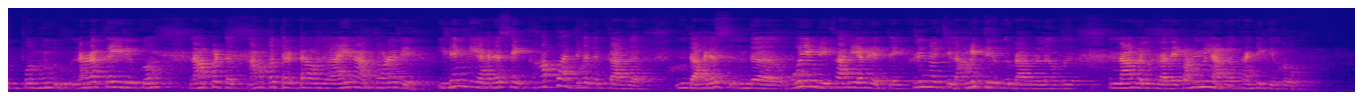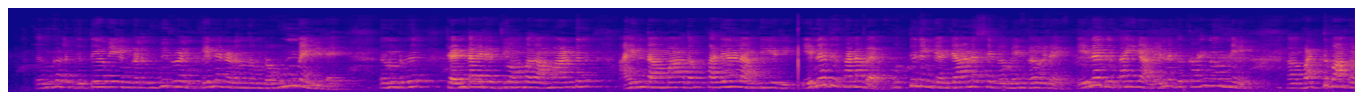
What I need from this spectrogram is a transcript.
இப்போ முன் நடக்க இருக்கும் நாற்பத்த நாற்பத்தெட்டாவது ஐநா தொடரில் இலங்கை அரசை காப்பாற்றுவதற்காக இந்த அரசு இந்த ஓஎம்பி காரியாலயத்தை கிளிநொச்சியில் அமைத்திருக்கிறார்கள் என்று நாங்கள் அதை வன்மையாக கண்டிக்கின்றோம். எங்களுக்கு தேவை எங்களது உயிர்களுக்கு என்ன நடந்தென்ற உண்மை நிலை. என்று ரெண்டாயிரத்தி ஒன்பதாம் ஆண்டு ஐந்தாம் மாதம் பதினேழாம் தேதி எனது கணவர் முத்துலிங்கம் ஞானசெல்வம் என்பவரை எனது கையால் எனது கண்முன்னே வட்டுவாக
